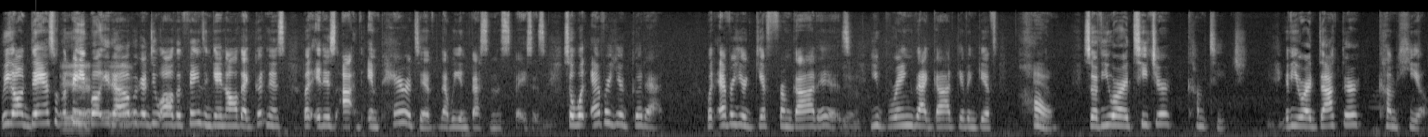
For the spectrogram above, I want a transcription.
we gonna dance with the Yeah, people, you know, yeah. we're gonna do all the things and gain all that goodness. But it is uh, imperative that we invest in the spaces. So whatever you're good at, whatever your gift from God is, you bring that God given gift home. So if you are a teacher, come teach. Mm-hmm. If you are a doctor, come heal.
